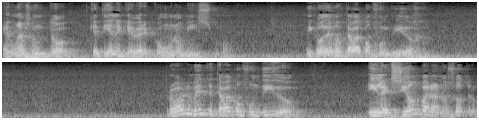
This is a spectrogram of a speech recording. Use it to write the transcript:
es un asunto que tiene que ver con uno mismo. Nicodemo estaba confundido. Probablemente estaba confundido. Y lección para nosotros.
